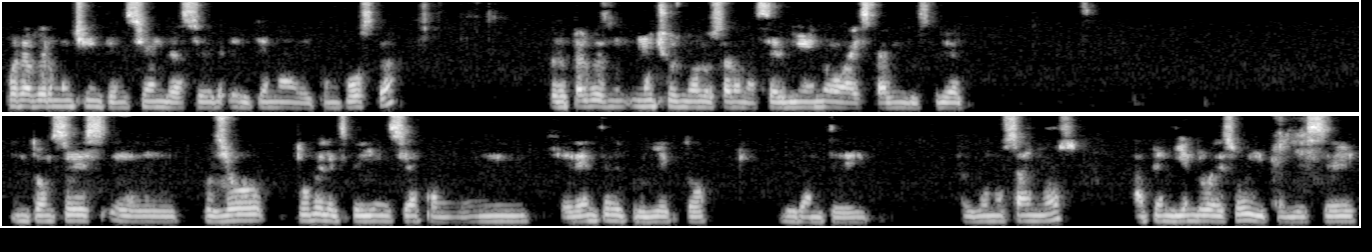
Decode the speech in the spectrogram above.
puede haber mucha intención de hacer el tema de composta, pero tal vez muchos no lo saben hacer bien o a escala industrial. Entonces, eh, pues yo tuve la experiencia como un gerente de proyecto durante algunos años atendiendo eso y pues sé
